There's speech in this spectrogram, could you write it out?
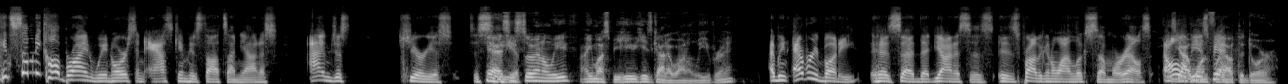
Can somebody call Brian Windhorst and ask him his thoughts on Giannis? I'm just curious to see. Yeah, is he if, still going to leave? He must be. He, he's got to want to leave, right? I mean, everybody has said that Giannis is, is probably going to want to look somewhere else. He's All got one foot out the door.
